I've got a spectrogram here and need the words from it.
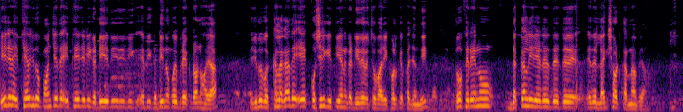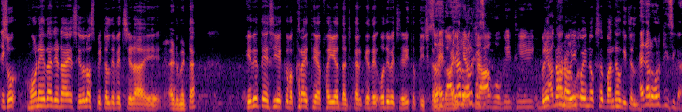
ਇਹ ਜਿਹੜੇ ਇੱਥੇ ਜਦੋਂ ਪਹੁੰਚੇ ਤੇ ਇੱਥੇ ਜਿਹੜੀ ਗੱਡੀ, ਇਹਦੀ ਇਹਦੀ ਗੱਡੀ ਨੂੰ ਕੋਈ ਬ੍ਰੇਕਡਾਊਨ ਹੋਇਆ ਤੇ ਜਦੋਂ ਵੇਖਣ ਲਗਾ ਤੇ ਇਹ ਕੋਸ਼ਿਸ਼ ਕੀਤੀ ਇਹਨ ਗੱਡੀ ਦੇ ਵਿੱਚੋਂ ਬਾਰੀ ਖੋਲ ਕੇ ਭੱਜਣ ਦੀ ਤੋਂ ਫਿਰ ਇਹਨੂੰ ਡੱਕਣ ਲਈ ਜਿਹੜੇ ਇਹਦੇ ਲੈਗ ਸ਼ਾਟ ਕਰਨਾ ਪਿਆ। ਸੋ ਹੁਣ ਇਹਦਾ ਜਿਹੜਾ ਇਹ ਸਿਵਲ ਹਸਪੀਟਲ ਦੇ ਵਿੱਚ ਜਿਹੜਾ ਇਹ ਐਡਮਿਟ ਹੈ ਇਹਦੇ ਤੇ ਅਸੀਂ ਇੱਕ ਵੱਖਰਾ ਇੱਥੇ ਐਫ ਆਈ ਆਰ ਦਰਜ ਕਰਕੇ ਤੇ ਉਹਦੇ ਵਿੱਚ ਜਿਹੜੀ ਤਫਤੀਸ਼ ਕਰਾਂਗੇ। ਸਰ ਗਾੜੀ ਕਿਆ ਖਰਾਬ ਹੋ ਗਈ ਸੀ ਬ੍ਰੇਕਡਾਊਨ ਹੋ ਗਈ ਕੋਈ ਨੁਕਸ ਬੰਦ ਹੋ ਗਈ ਚੱਲਦੀ ਇਹਦਾ ਰੋਲ ਕੀ ਸੀਗਾ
